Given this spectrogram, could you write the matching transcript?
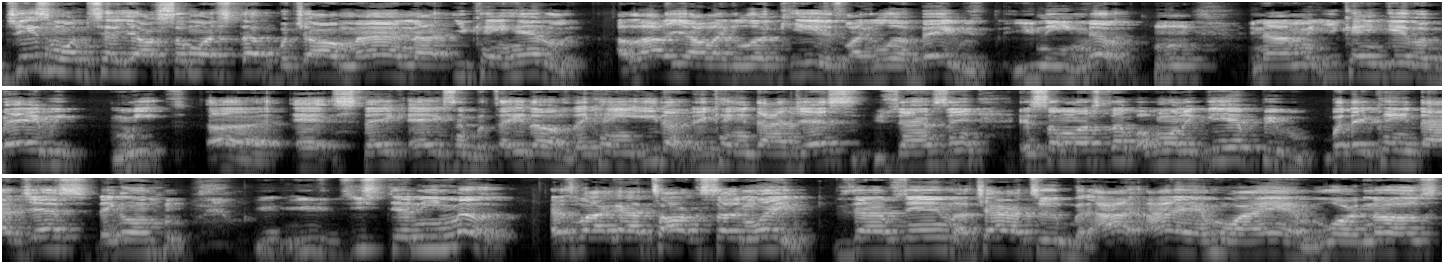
Jesus want to tell y'all so much stuff, but y'all mind not you can't handle it. A lot of y'all like little kids, like little babies. You need milk. Hmm? You know what I mean? You can't give a baby meat, uh, steak, eggs, and potatoes. They can't eat it. They can't digest it. You see what I'm saying? It's so much stuff I want to give people, but they can't digest. It. They gonna you, you, you still need milk. That's why I gotta talk a certain way. You see what I'm saying? I try to, but I, I am who I am. Lord knows.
